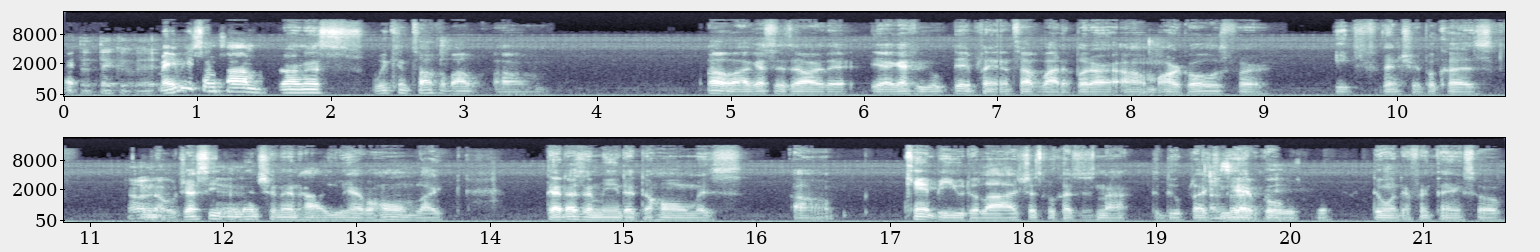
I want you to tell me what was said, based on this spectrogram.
the thick of it. Maybe sometime during this we can talk about. Um, oh, I guess it's already Yeah, I guess we did plan to talk about it, but our um, our goals for each venture because oh, you know just even yeah. mentioning how you have a home like that doesn't mean that the home is um, can't be utilized just because it's not the duplex. Exactly. You have goals for doing different things. So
